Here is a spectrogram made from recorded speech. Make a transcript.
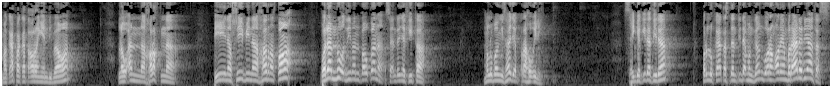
Maka apa kata orang yang di bawah? Lau anna kharaqna fi nasibina kharqa wa lam nu'dhi man fawqana. Seandainya kita melubangi saja perahu ini. Sehingga kita tidak perlu ke atas dan tidak mengganggu orang-orang yang berada di atas.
